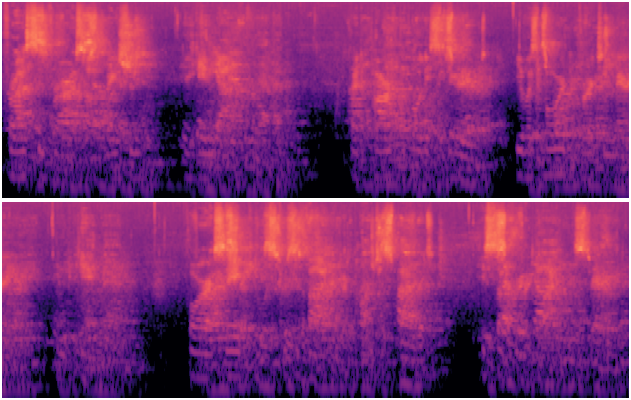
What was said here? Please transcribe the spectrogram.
for us and for our salvation, he came down from heaven. By the power of the Holy Spirit, he was born of Virgin Mary and became man. For our sake, he was crucified under Pontius Pilate. He suffered, died, and was buried.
